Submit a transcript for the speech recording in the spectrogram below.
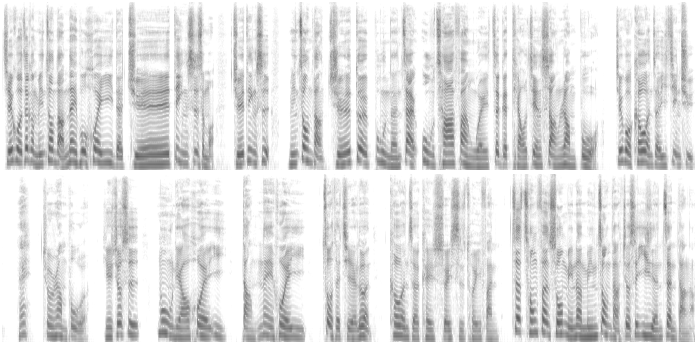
结果这个民众党内部会议的决定是什么？决定是民众党绝对不能在误差范围这个条件上让步哦。结果柯文哲一进去，哎，就让步了。也就是幕僚会议、党内会议做的结论，柯文哲可以随时推翻。这充分说明了民众党就是一人政党啊！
